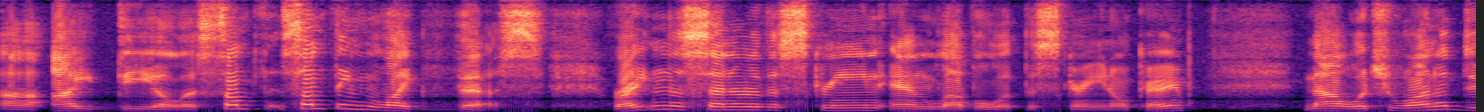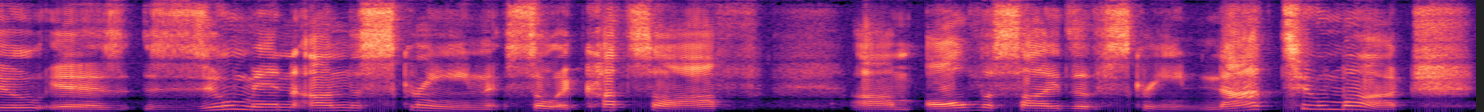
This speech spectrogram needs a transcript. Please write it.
uh, ideal. It's something, something like this, right in the center of the screen and level with the screen, okay? Now what you want to do is zoom in on the screen so it cuts off um, all the sides of the screen. Not too much,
